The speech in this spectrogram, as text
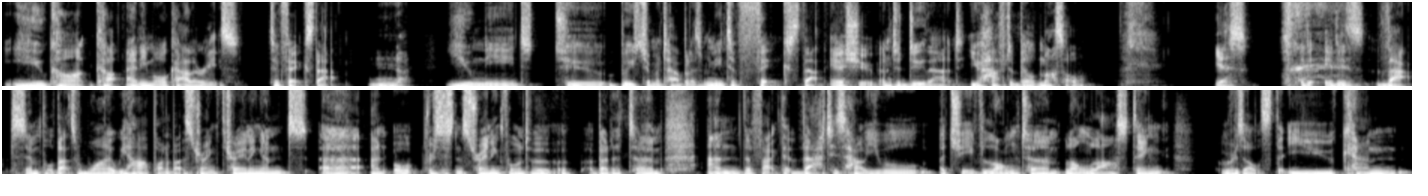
you can't cut any more calories to fix that No. you need to boost your metabolism. You need to fix that issue. And to do that, you have to build muscle. Yes. It, it is that simple. That's why we harp on about strength training and uh, and or resistance training, for want of a, a better term, and the fact that that is how you will achieve long term, long lasting results that you can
